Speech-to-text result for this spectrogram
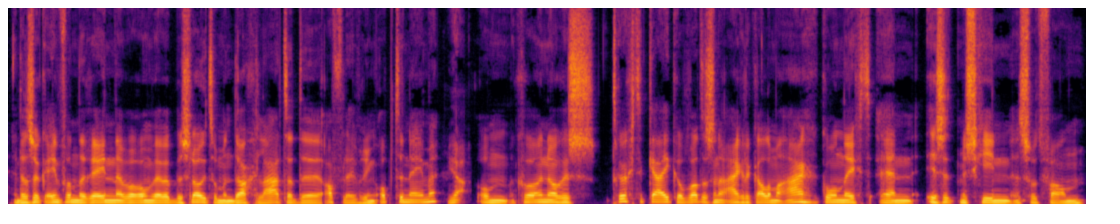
En dat is ook een van de redenen waarom we hebben besloten om een dag later de aflevering op te nemen. Ja. Om gewoon nog eens terug te kijken op wat is er nou eigenlijk allemaal aangekondigd. En is het misschien een soort van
